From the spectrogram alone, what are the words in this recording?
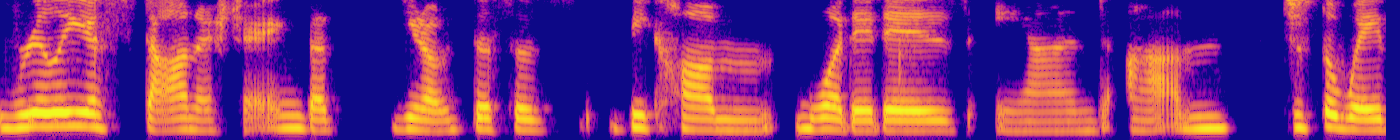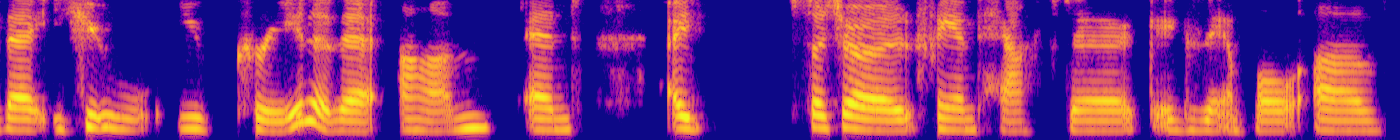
really astonishing that you know this has become what it is and um, just the way that you you created it um, and i such a fantastic example of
